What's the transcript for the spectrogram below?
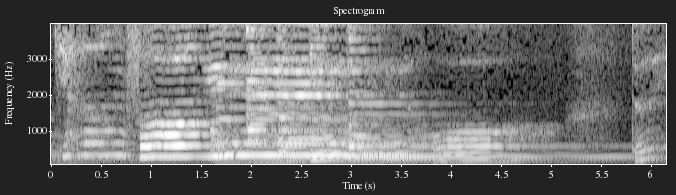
江枫渔火对。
